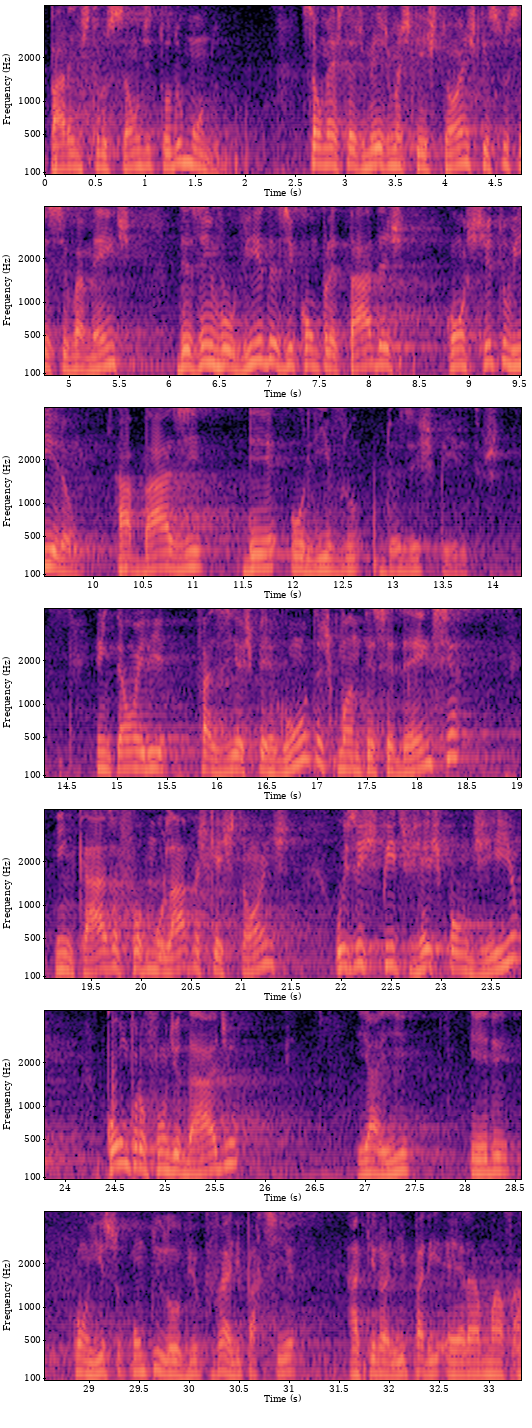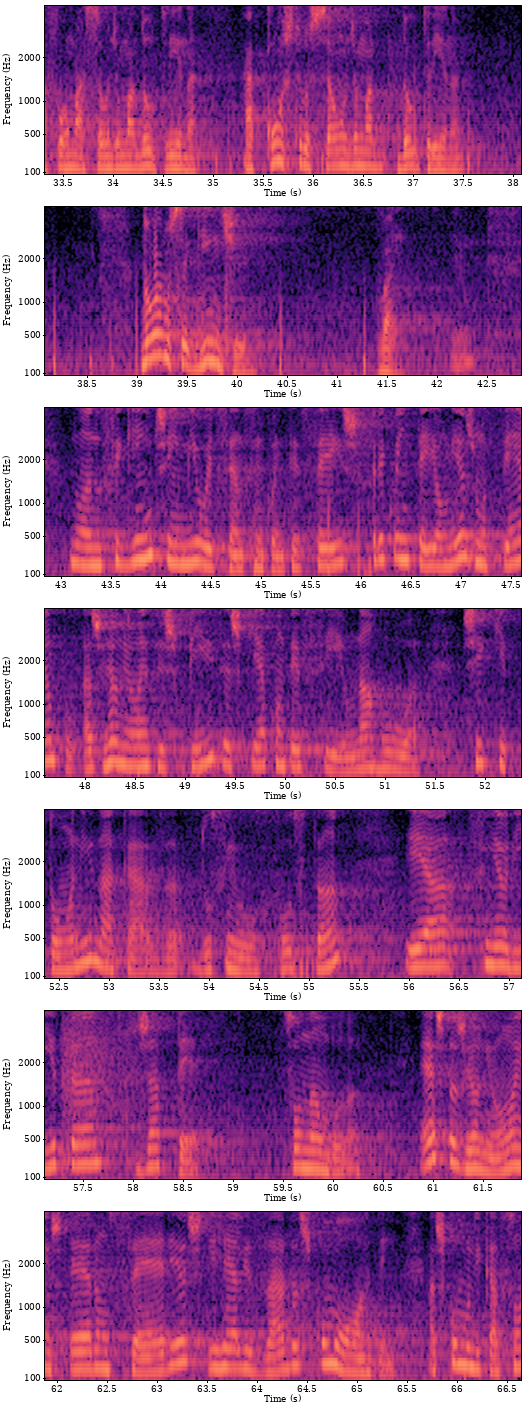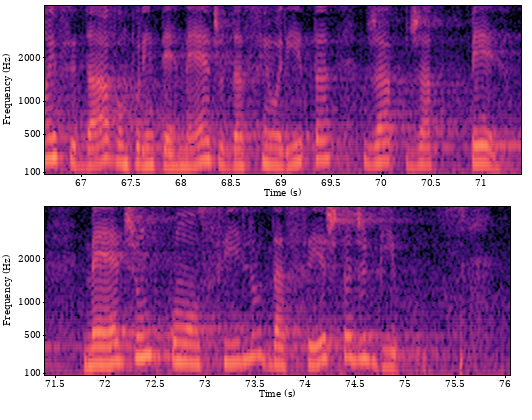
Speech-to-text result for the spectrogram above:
para a instrução de todo mundo. São estas mesmas questões que sucessivamente desenvolvidas e completadas constituíram a base de O Livro dos Espíritos. Então ele fazia as perguntas com antecedência, em casa formulava as questões, os espíritos respondiam com profundidade e aí ele com isso compilou, viu que ali partia aquilo ali era uma, a formação de uma doutrina a construção de uma doutrina. No ano seguinte, vai. No ano seguinte, em 1856, frequentei ao mesmo tempo as reuniões espíritas que aconteciam na rua Tiquitone, na casa do senhor Rostan, e a senhorita Japé, sonâmbula estas reuniões eram sérias e realizadas com ordem. As comunicações se davam por intermédio da senhorita Japé, médium com auxílio da cesta de bico.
